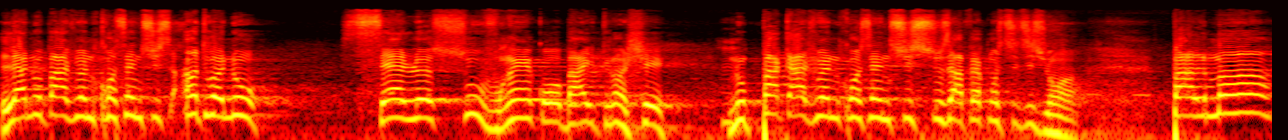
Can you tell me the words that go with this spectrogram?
Là, nous pas un consensus entre nous. C'est le souverain qu'on va trancher. Nous pas qu'à jouer un consensus sur l'affaire constitution. Parlement,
